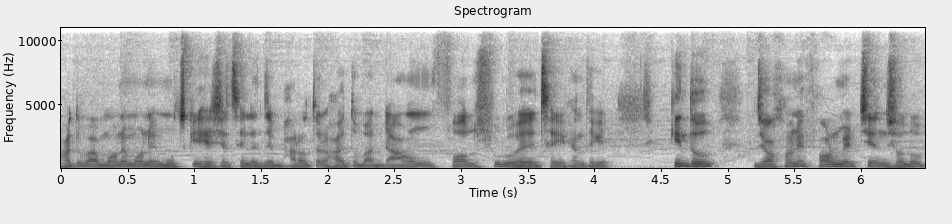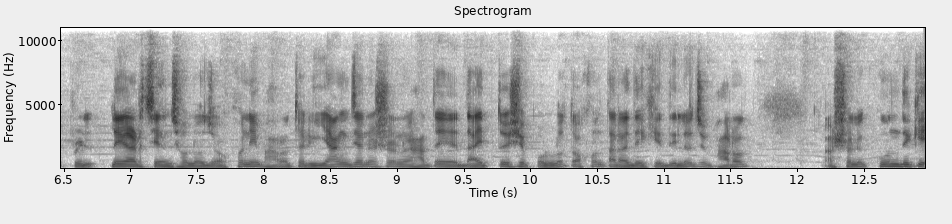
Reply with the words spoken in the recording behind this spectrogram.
হয়তোবা মনে মনে মুচকি হেসেছিলেন যে ভারতের হয়তোবা ডাউনফল শুরু হয়েছে এখান থেকে। কিন্তু যখনই ফর্মেট চেঞ্জ হলো প্লেয়ার চেঞ্জ হলো, যখনই ভারতের ইয়াং জেনারেশনের হাতে দায়িত্ব এসে পড়ল, তখন তারা দেখিয়ে দিল যে ভারত আসলে কোন দিকে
